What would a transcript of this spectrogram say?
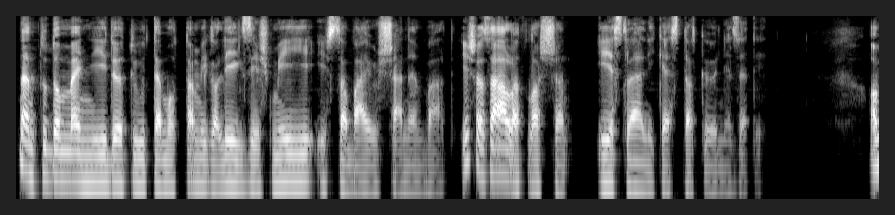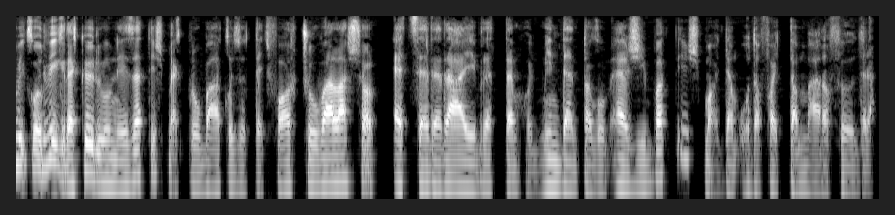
Nem tudom, mennyi időt ültem ott, amíg a légzés mélyé és szabályossá nem vált, és az állat lassan észlelni kezdte a környezetét. Amikor végre körülnézett és megpróbálkozott egy farkcsóválással, egyszerre ráébredtem, hogy minden tagom elzsibbadt, és majdnem odafagytam már a földre.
